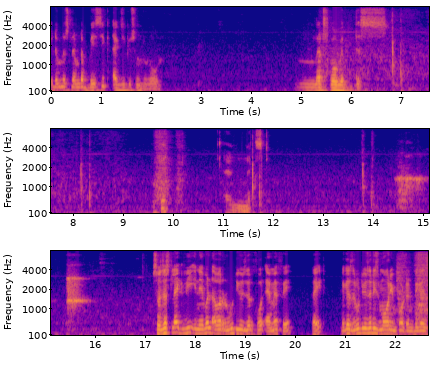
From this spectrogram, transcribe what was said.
AWS Lambda basic execution role. Mm, Let's go with this. Okay, and next. So just like we enabled our root user for MFA, right? Because root user is more important because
